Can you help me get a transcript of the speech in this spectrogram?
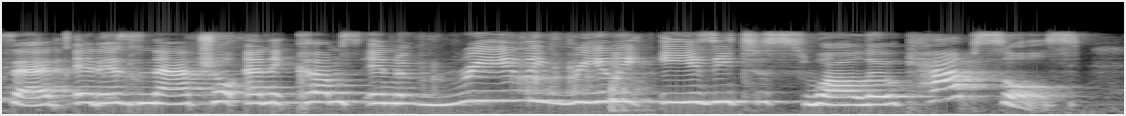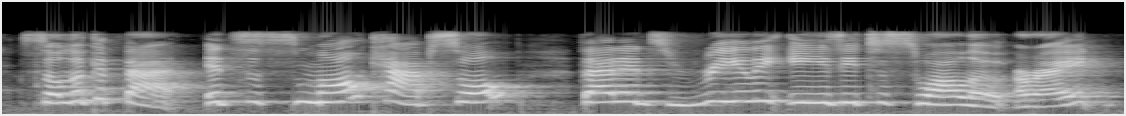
said, it is natural and it comes in really, really easy to swallow capsules. So look at that. It's a small capsule that it's really easy to swallow, all right?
